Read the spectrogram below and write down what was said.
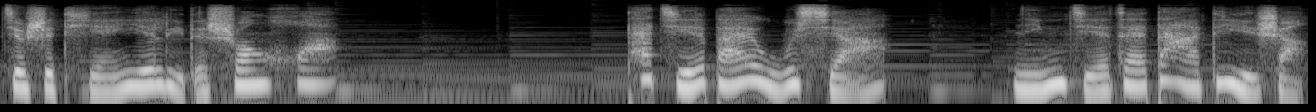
就是田野里的霜花。它洁白无瑕，凝结在大地上。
